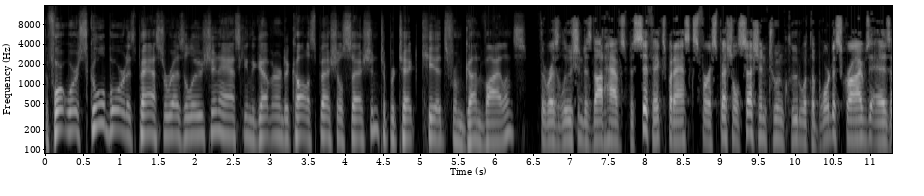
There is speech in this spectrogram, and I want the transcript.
The Fort Worth School Board has passed a resolution asking the governor to call a special session to protect kids from gun violence. The resolution does not have specifics, but asks for a special session to include what the board describes as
